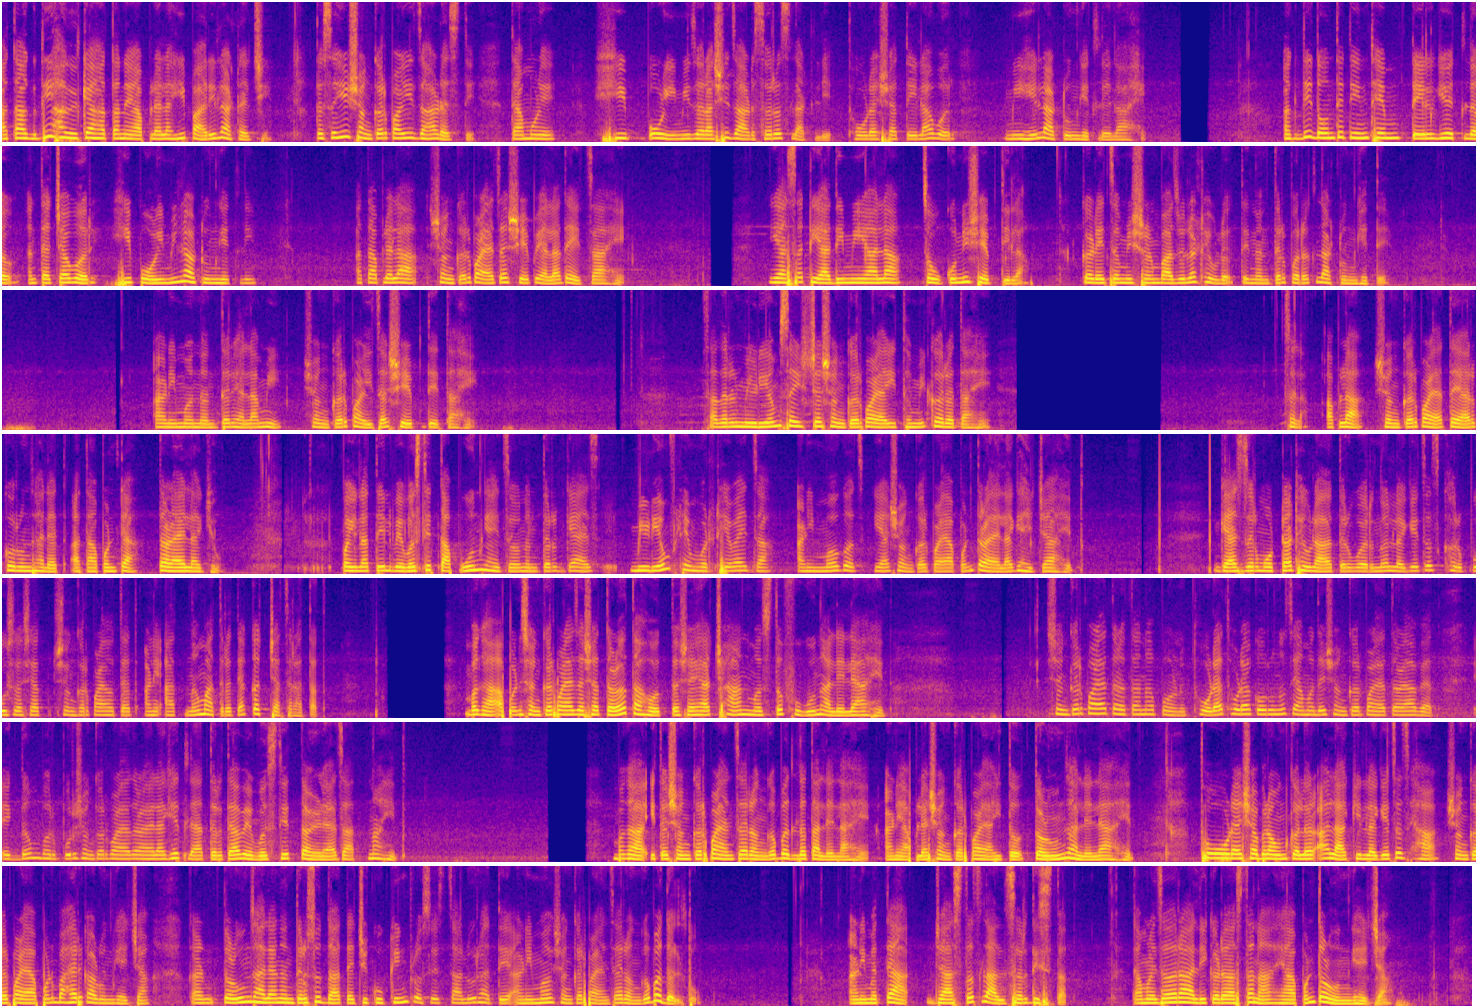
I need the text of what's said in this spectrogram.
आता अगदी हलक्या हाताने आपल्याला ही पारी लाटायची. तसं ही शंकरपाळी जाड असते. त्यामुळे ही पोळी मी जराशी जाडसरच लाटली थोड्याशा तेलावर मी हे लाटून घेतलेलं आहे. अगदी दोन ते तीन थेंब तेल घेतलं आणि त्याच्यावर ही पोळी मी लाटून घेतली. आता आपल्याला शंकरपाळ्याचा शेप याला द्यायचा आहे. यासाठी आधी मी याला चौकोनी शेप दिला. कडेचं मिश्रण बाजूला ठेवलं ते नंतर परत लाटून घेते. आणि मग नंतर ह्याला मी शंकरपाळीचा शेप देत आहे. साधारण मीडियम साईजच्या शंकरपाळ्या इथं मी करत आहे. चला आपला शंकरपाळ्या तयार करून झाल्यात आता आपण त्या तळायला घेऊ. पहिला तेल व्यवस्थित तापवून घ्यायचं नंतर गॅस मीडियम फ्लेमवर ठेवायचा आणि मगच या शंकरपाळ्या आपण तळायला घ्यायच्या आहेत. गॅस जर मोठा ठेवला तर वरनं लगेचच खरपूस अशा शंकरपाळ्या होतात आणि आतनं मात्र त्या कच्च्याच राहतात. बघा आपण शंकरपाळ्या जशा तळत आहोत तशा ह्या छान मस्त फुगून आलेल्या आहेत. शंकरपाळ्या तळताना पण थोड्या थोड्या करूनच यामध्ये शंकरपाळ्या तळाव्यात. एकदम भरपूर शंकरपाळ्या तळायला घेतल्या तर त्या व्यवस्थित तळल्या जात नाहीत. बघा इथं शंकरपाळ्यांचा रंग बदलत आलेला आहे आणि आपल्या शंकरपाळ्या इथं तळून झालेल्या आहेत. थोड्याशा ब्राऊन कलर आला की लगेचच ह्या शंकरपाळ्या आपण बाहेर काढून घ्यायच्या. कारण तळून झाल्यानंतरसुद्धा त्याची कुकिंग प्रोसेस चालू राहते आणि मग शंकरपाळ्यांचा रंग बदलतो. आणि मग त्या जास्तच लालसर दिसतात. त्यामुळे जरा अलीकडं असताना ह्या आपण तळून घ्यायच्या.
